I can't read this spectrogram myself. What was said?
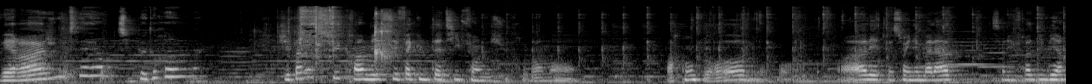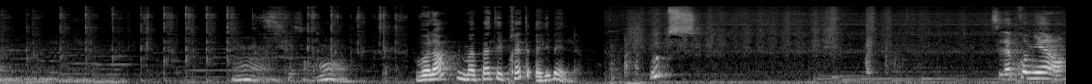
Vais rajouter un petit peu de rhum. J'ai pas mis de sucre, hein, mais c'est facultatif, hein, le sucre, vraiment. Par contre, le rhum. Allez, de toute façon, il est malade, ça lui fera du bien. Mmh, ça sent bon. Voilà, ma pâte est prête, elle est belle. Oups C'est la première, hein,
